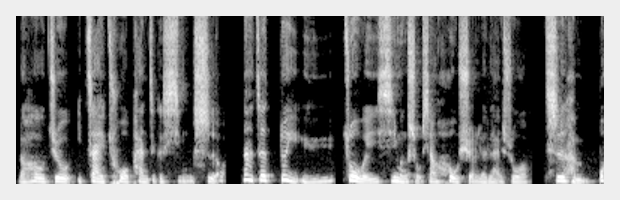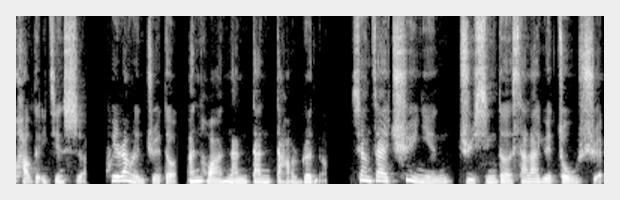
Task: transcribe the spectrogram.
然后就一再错判这个形势哦。那这对于作为西蒙首相候选人来说是很不好的一件事啊，会让人觉得安华难担大任啊。像在去年举行的沙拉越州选、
